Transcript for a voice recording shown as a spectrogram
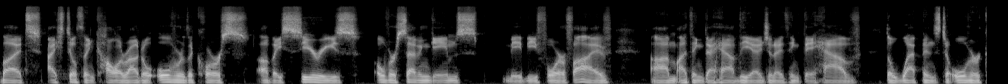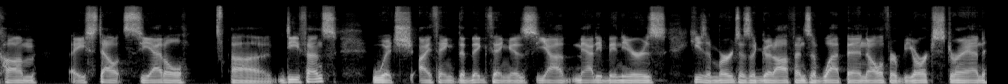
but I still think Colorado over the course of a series over seven games, maybe four or five, um, I think they have the edge, and I think they have the weapons to overcome a stout Seattle uh, defense, which I think the big thing is, yeah, Matty Beniers, he's emerged as a good offensive weapon. Oliver Bjorkstrand,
